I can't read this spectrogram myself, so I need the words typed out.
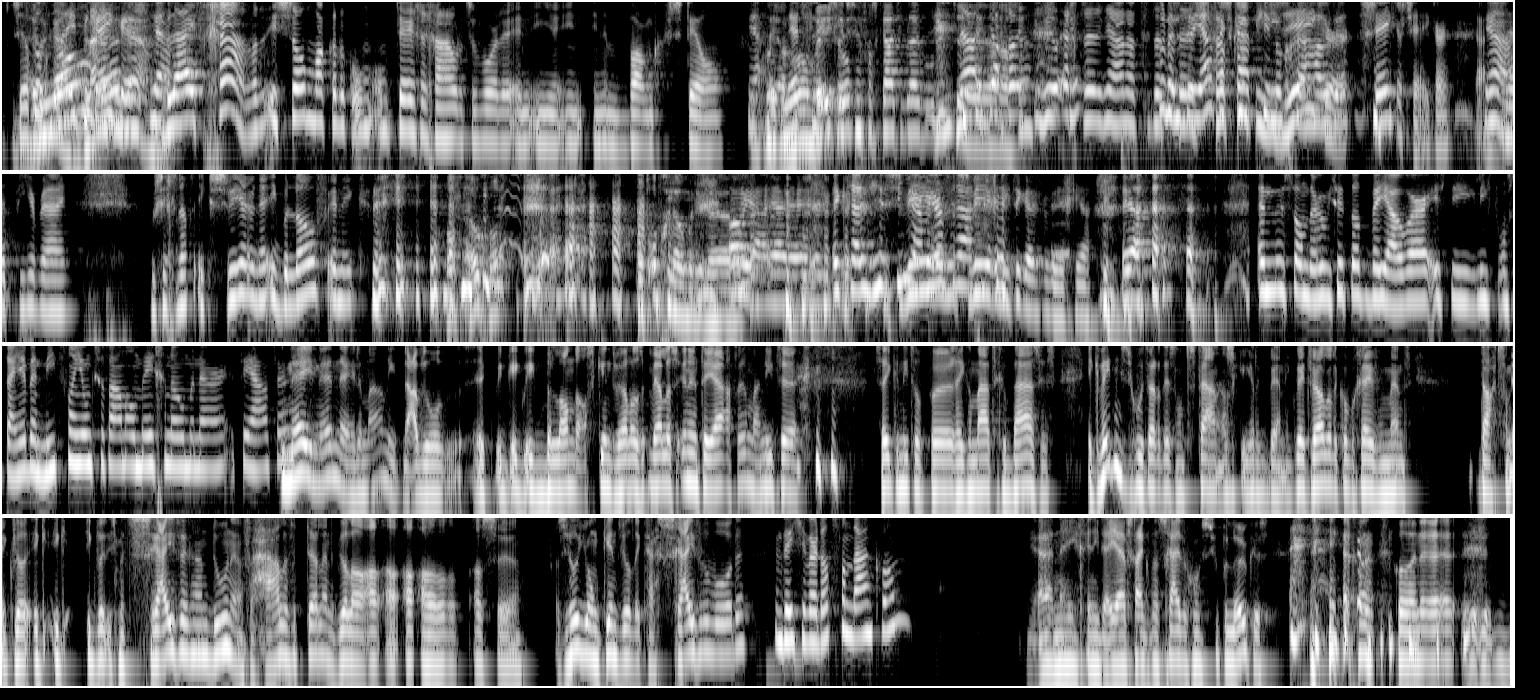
Zelf Toch blijven blijven, kijken. ja. Ja. Blijf gaan. Want het is zo makkelijk om, om tegengehouden te worden in, in, je, in, in een bankstel. Ja. Met Netflix op. in Frascati blijven ontmoeten. Nou, ik eh, dacht dat hè? ik wil echt, eh, ja, dat, dat Gewoon een Frascati nog zeker, gehouden. Zeker, zeker. Ja, Ja. Net hierbij. Hoe zeg je dat? Ik zweer, nee, ik beloof en ik. Nee. Wat? Oh god. Wordt opgenomen. Die, eh, Oh hè? ja, ja, nee. nee. Ik ga je Zweren, weer vragen. zweren liet ik even weg, ja. ja. En Sander, hoe zit dat bij jou? Waar is die liefde ontstaan? Jij bent niet van jongs af aan al meegenomen naar theater? Nee, nee, nee, helemaal niet. Nou, ik bedoel, ik, ik, ik, ik belandde als kind wel eens, wel eens in een theater, maar niet, eh, zeker niet op eh, regelmatige basis. Ik weet niet zo goed waar dat is ontstaan, als ik eerlijk ben. Ik weet wel dat ik op een gegeven moment dacht van ik wil, ik, ik, ik wil iets met schrijven gaan doen en verhalen vertellen. En ik wil al, al, al, al als, eh, als heel jong kind wilde ik graag schrijver worden. En weet je waar dat vandaan kwam? Ja, nee, geen idee. Ja, waarschijnlijk omdat schrijven gewoon superleuk is. Ja, gewoon gewoon eh,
